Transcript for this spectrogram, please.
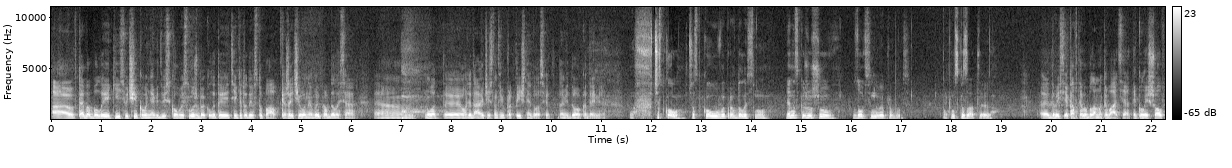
А в тебе були якісь очікування від військової служби, коли ти тільки туди вступав? Скажи, чи вони виправдалися? Ем, ну от е, оглядаючись на твій практичний досвід, навіть до академії. Частково, частково виправдались. Ну, я не скажу, що зовсім не виправдались. Як вам сказати, Е, Дивись, яка в тебе була мотивація? Ти коли йшов,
